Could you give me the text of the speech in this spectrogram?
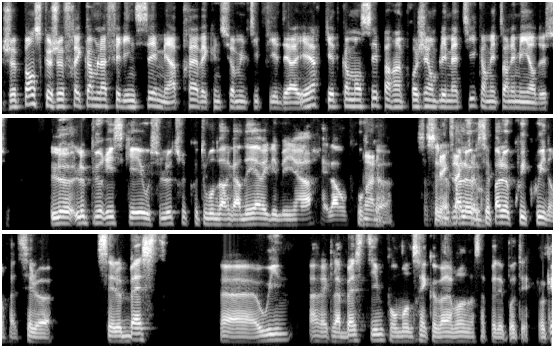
je pense que je ferai comme l'a fait l'INSEE, mais après avec une surmultipliée derrière, qui est de commencer par un projet emblématique en mettant les meilleurs dessus. Le, le plus risqué ou le truc que tout le monde va regarder avec les meilleurs. Et là, on prouve que ça, c'est pas le, pas le quick win, en fait. C'est le, c'est le best euh, win avec la best team pour montrer que vraiment ça peut dépoter. Ok.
